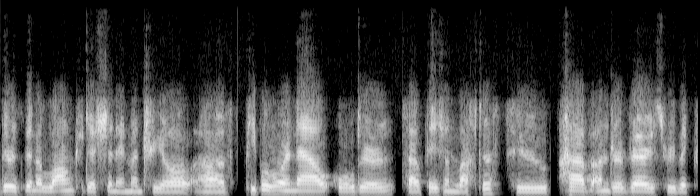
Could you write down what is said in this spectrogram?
There's been a long tradition in Montreal of people who are now older South Asian leftists who have, under various rubrics,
